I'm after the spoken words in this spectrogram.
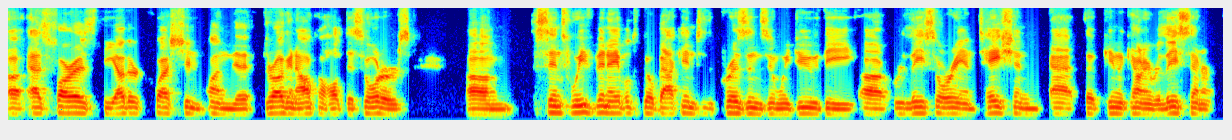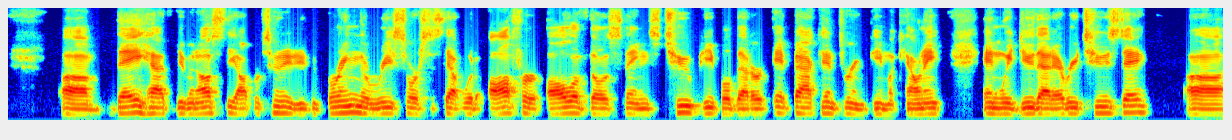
uh, as far as the other question on the drug and alcohol disorders um, since we've been able to go back into the prisons and we do the uh, release orientation at the Pima County Release Center, um, they have given us the opportunity to bring the resources that would offer all of those things to people that are back entering Pima County. And we do that every Tuesday. Uh,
